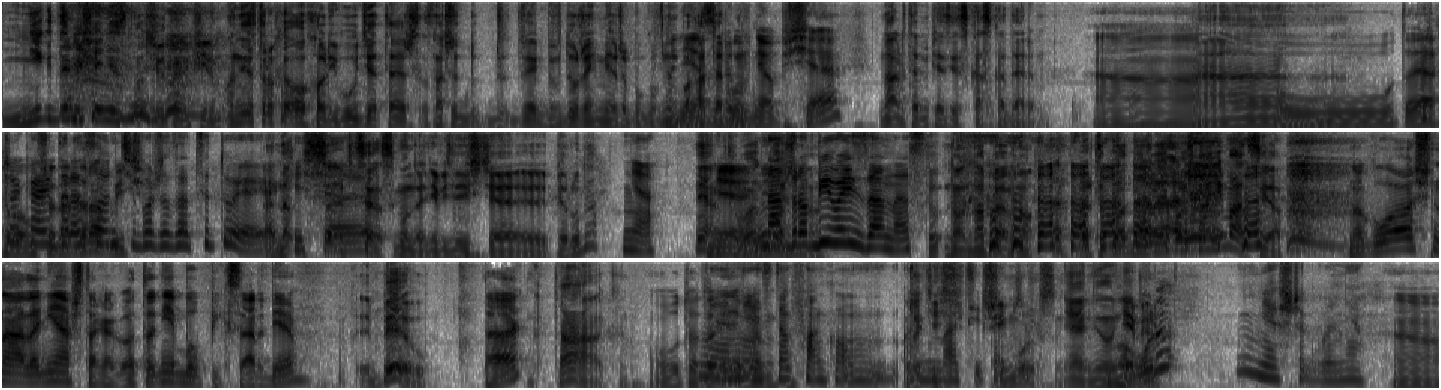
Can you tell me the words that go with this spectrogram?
Nigdy mi się nie znudził ten film. On jest trochę o Hollywoodzie też, znaczy jakby w dużej mierze, bo głównym Nie jest bohaterem... głównie o psie? No ale ten pies jest kaskaderem. A, A, uuu, to ja chyba Czekaj, muszę teraz on nadrobić. ci może zacytuje A no, jakieś... e, se- sekundę, nie widzieliście y, Pioruna? Nie. Nie, Nie, to. Nadrobiłeś za nas. To- No na pewno, ale to była duża i głośna animacja. No głośna, ale nie aż taka. To nie był Pixar, nie? Był, Tak? tak. U, to, to Nie, nie, nie jestem fanką animacji jakiś? Nie, nie, no w nie wiem. Nie szczególnie. A,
